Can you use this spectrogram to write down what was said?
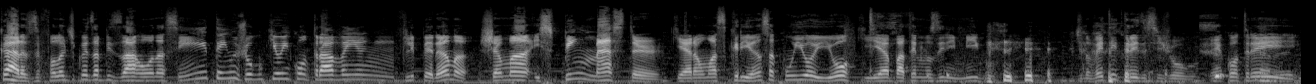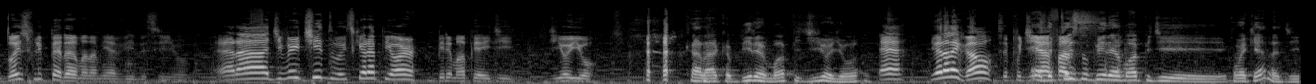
Cara, você falou de coisa bizarrona assim, e tem um jogo que eu encontrava em fliperama, chama Spin Master, que eram umas crianças com ioiô que ia batendo nos inimigos. De 93 esse jogo. Eu encontrei dois fliperama na minha vida esse jogo. Era divertido, isso que era pior. Beat'em up aí de, de ioiô. Caraca, beat'em up de ioiô. É, e era legal. Você podia É, depois fazer. do beat'em up de. Como é que era? De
